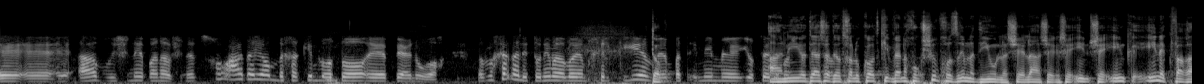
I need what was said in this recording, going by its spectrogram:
אה, אב ושני בניו שנרצחו עד היום מחכים לאותו פענוח. אז לכן הנתונים האלו הם חלקיים טוב. והם מתאימים אה, יותר... אני יודע שהדעות חלוקות, ואנחנו שוב חוזרים לדיון, לשאלה שהנה כבר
